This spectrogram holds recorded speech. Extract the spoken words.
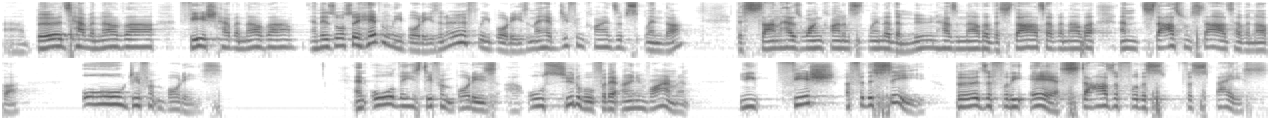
Uh, birds have another, fish have another, and there's also heavenly bodies and earthly bodies, and they have different kinds of splendor. The sun has one kind of splendor, the moon has another, the stars have another, and stars from stars have another. All different bodies. And all these different bodies are all suitable for their own environment. You need fish are for the sea, birds are for the air, stars are for, the, for space.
